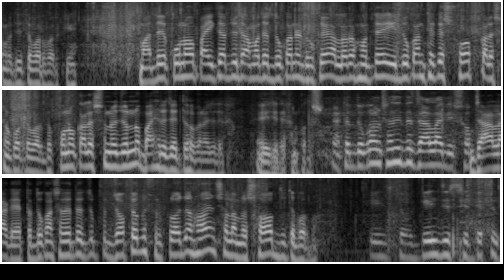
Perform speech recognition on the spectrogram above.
আমরা দিতে পারব আর কি আমাদের কোনো পাইকার যদি আমাদের দোকানে ঢুকে আল্লাহ রহমতে এই দোকান থেকে সব কালেকশন করতে পারবে। কোনো কালেকশনের জন্য বাইরে যেতে হবে না যে দেখেন এই যে দেখেন সুন্দর। একটা দোকান সাজিতে যা লাগে সব যা লাগে একটা দোকান সাজাতে যত কিছুর প্রয়োজন হয় ইনশাল্লাহ আমরা সব দিতে পারব। সেট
